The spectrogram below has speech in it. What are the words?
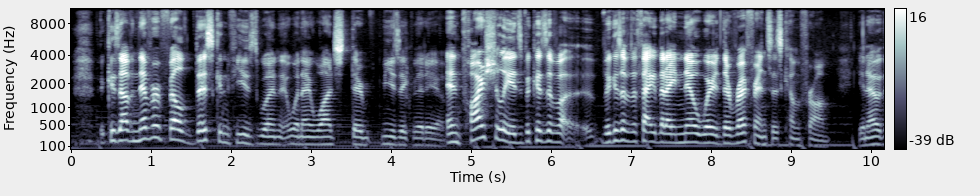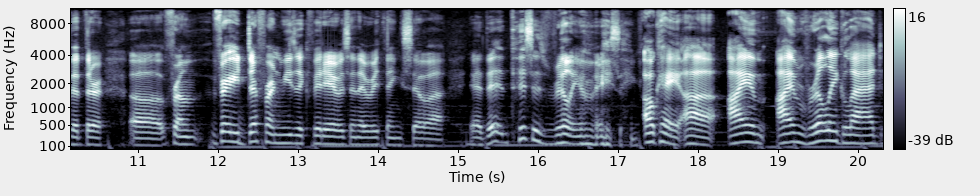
because I've never felt this confused when when I watched their music video, and partially it's because of uh, because of the fact that I know where their references come from you know that they're uh, from very different music videos and everything. So uh, yeah th this is really amazing. Okay uh, i am i'm really glad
